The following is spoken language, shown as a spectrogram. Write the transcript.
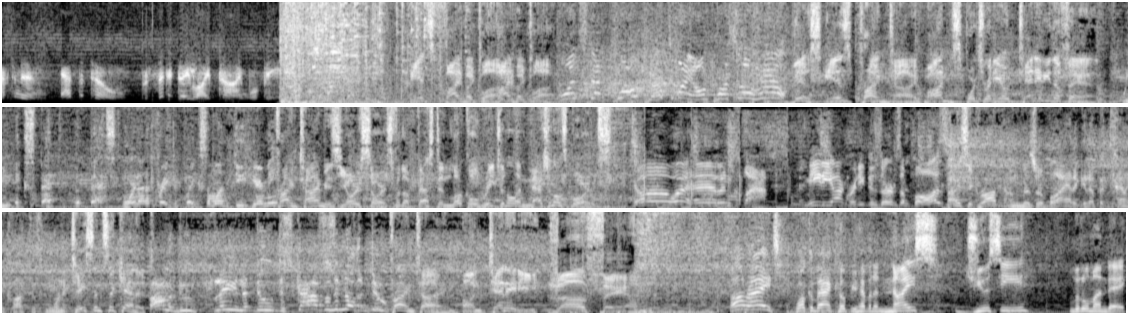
Afternoon. At the tone, Pacific Daylight Time will be. It's 5 o'clock. 5 o'clock. One step closer to my own personal hell. This is Prime Time on Sports Radio 1080 The Fan. We expect the best. We're not afraid to break someone. Do you hear me? Prime Time is your source for the best in local, regional, and national sports. Go ahead and clap. Mediocrity deserves applause. Isaac Ropp. I'm miserable. I had to get up at 10 o'clock this morning. Jason Sakanet. I'm a dude playing a dude disguised as another dude. Prime Time on 1080 The Fan. All right. Welcome back. Hope you're having a nice, juicy little Monday.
